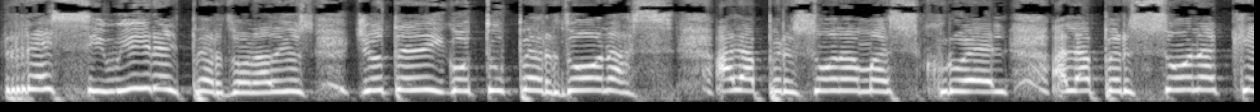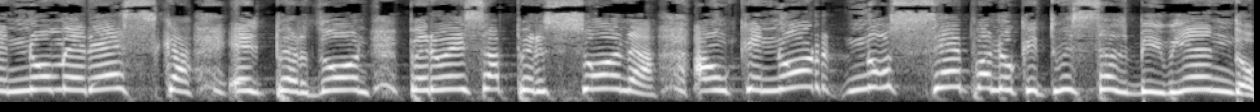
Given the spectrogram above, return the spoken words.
recibir el perdón a Dios, yo te digo, tú perdonas a la persona más cruel, a la persona que no merezca el perdón, pero esa persona, aunque no, no sepa lo que tú estás viviendo,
